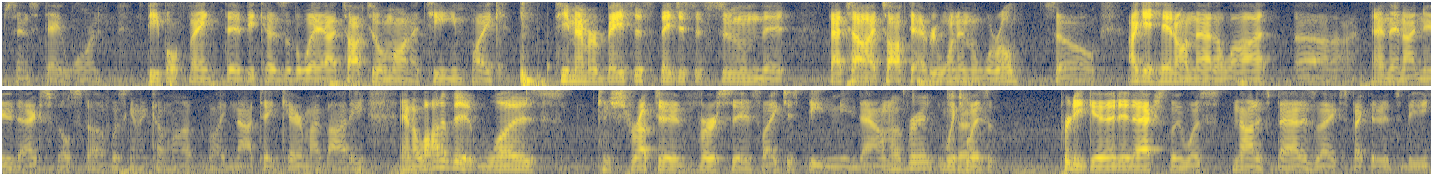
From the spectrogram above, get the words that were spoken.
since day one. People think that because of the way I talk to them on a team, like team member basis, they just assume that that's how I talk to everyone in the world. So I get hit on that a lot. Uh, and then I knew the exfil stuff was going to come up, like not taking care of my body. And a lot of it was constructive versus like just beating me down over it, which Sure. was pretty good. It actually was not as bad as I expected it to be.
